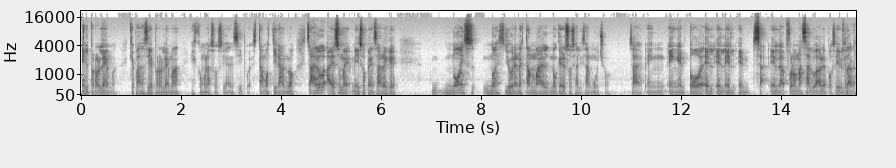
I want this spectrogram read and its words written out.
el problema? ¿Qué pasa si el problema es como la sociedad en sí? Pues estamos tirando, o sea, algo, a eso me, me hizo pensar de que no es, no es, yo creo que no es tan mal no querer socializar mucho, ¿sabes? En, en, en todo, el, el- el- en, en la forma más saludable posible. Claro.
